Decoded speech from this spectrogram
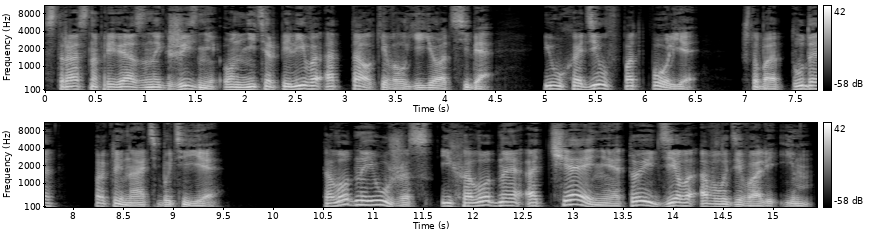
Страстно привязанный к жизни, он нетерпеливо отталкивал ее от себя и уходил в подполье, чтобы оттуда проклинать бытие. Холодный ужас и холодное отчаяние то и дело овладевали им.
